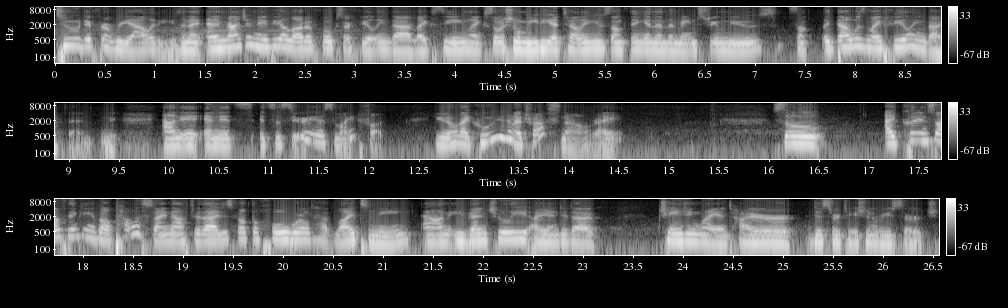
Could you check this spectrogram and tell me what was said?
two different realities. And I imagine maybe a lot of folks are feeling that, like seeing like social media telling you something and then the mainstream news. Like that was my feeling back then. And it, and it's, it's a serious mind fuck. You know, like who are you going to trust now, right? So I couldn't stop thinking about Palestine after that. I just felt the whole world had lied to me. And eventually I ended up changing my entire dissertation research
